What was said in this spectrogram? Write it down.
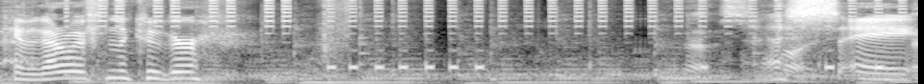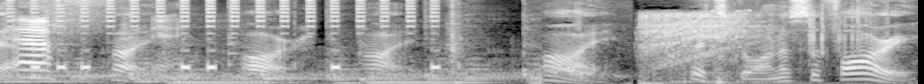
Okay, we got away from the cougar. S. S A F. I. R. I. I. Let's go on a safari.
